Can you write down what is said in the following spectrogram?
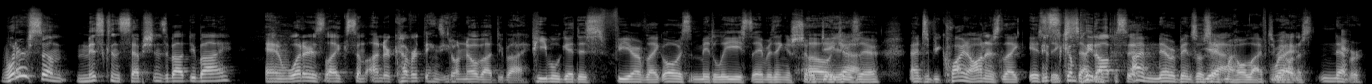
What are some misconceptions about Dubai? And what is like some undercover things you don't know about Dubai? People get this fear of like, oh, it's the Middle East, everything is so Oh, dangerous yeah. there. And to be quite honest, like it's, It's the complete opposite. I've never been so safe Yeah, my whole life, to be honest. Never.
